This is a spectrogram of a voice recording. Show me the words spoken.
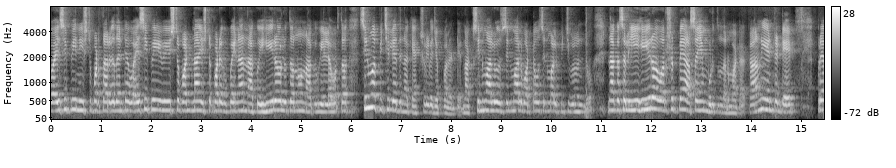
వైసీపీని ఇష్టపడతారు కదంటే వైసీపీ ఇష్టపడినా ఇష్టపడకపోయినా నాకు హీరోలతోనూ నాకు వీళ్ళెవరితో సినిమా పిచ్చి లేదు నాకు యాక్చువల్గా చెప్పాలంటే. నాకు సినిమాలు సినిమాలు పట్టవు సినిమాలు పిచ్చి నాకు అసలు ఈ హీరో వర్షప్పే అసహ్యం పుడుతుందనమాట కానీ ఏంటంటే ప్ర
